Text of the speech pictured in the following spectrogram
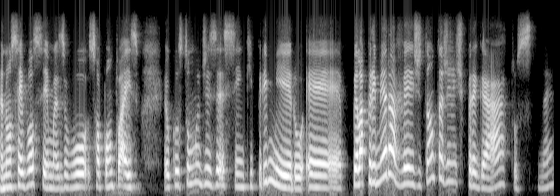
eu não sei você, mas eu vou só pontuar isso. Eu costumo dizer assim que primeiro, é, pela primeira vez de tanta gente pregar Atos, né?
